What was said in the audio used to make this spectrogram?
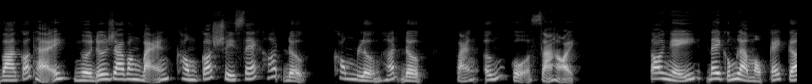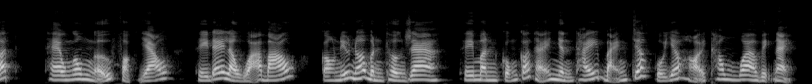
và có thể người đưa ra văn bản không có suy xét hết được, không lường hết được phản ứng của xã hội. Tôi nghĩ đây cũng là một cái kết. Theo ngôn ngữ Phật giáo thì đây là quả báo, còn nếu nói bình thường ra thì mình cũng có thể nhìn thấy bản chất của giáo hội thông qua việc này.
